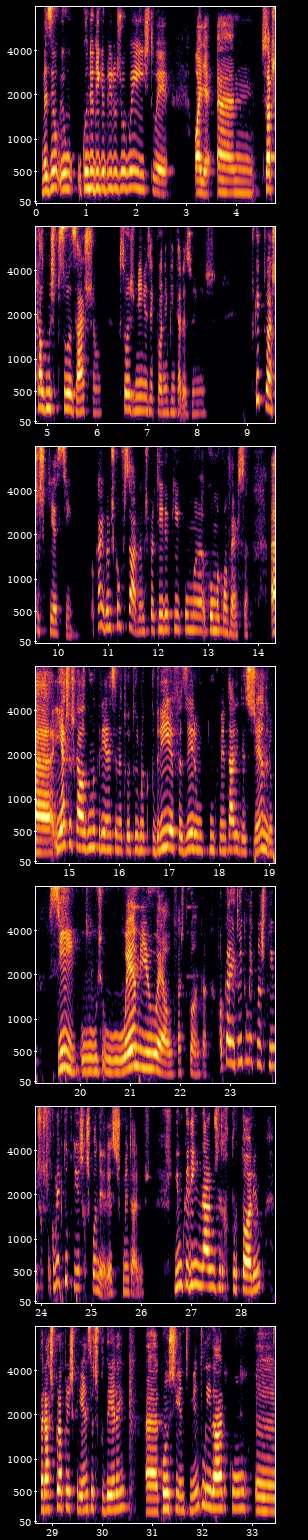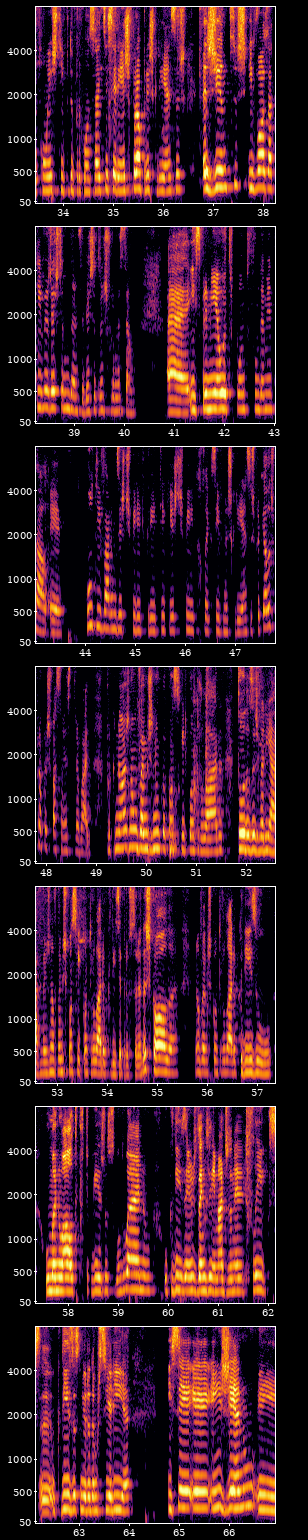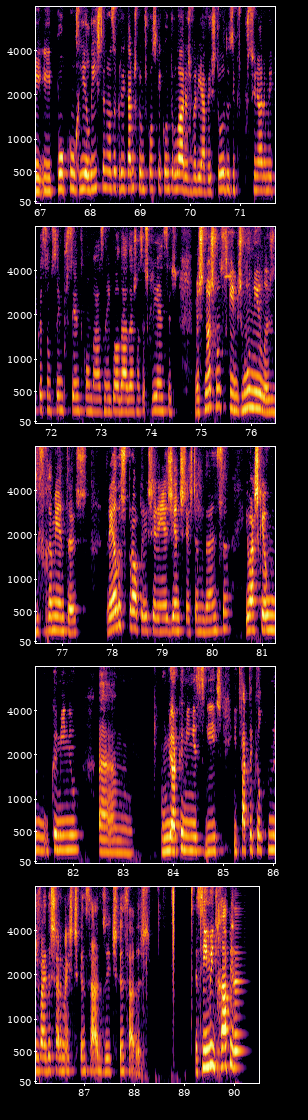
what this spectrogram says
Mas eu, eu, quando eu digo abrir o jogo, é isto: é olha, hum, sabes que algumas pessoas acham que só as meninas é que podem pintar as unhas porquê é que tu achas que é assim? Ok, vamos conversar, vamos partir aqui com uma, com uma conversa. Uh, e achas que há alguma criança na tua turma que poderia fazer um, um comentário desse género? Sim, o, o, M e o L, faz-te conta. Ok, então e como é que nós podíamos como é que tu podias responder a esses comentários? E um bocadinho darmos-lhe repertório para as próprias crianças poderem uh, conscientemente lidar com, uh, com este tipo de preconceitos e serem as próprias crianças agentes e voz ativas desta mudança, desta transformação. Uh, isso para mim é outro ponto fundamental, é cultivarmos este espírito crítico e este espírito reflexivo nas crianças para que elas próprias façam esse trabalho, porque nós não vamos nunca conseguir controlar todas as variáveis, não vamos conseguir controlar o que diz a professora da escola, não vamos controlar o que diz o, o manual de português do segundo ano, o que dizem os desenhos animados da Netflix, uh, o que diz a senhora da mercearia, isso é, é, é ingênuo e, e, pouco realista nós acreditarmos que vamos conseguir controlar as variáveis todas e proporcionar uma educação 100% com base na igualdade às nossas crianças. Mas se nós conseguirmos muni-las de ferramentas para elas próprias serem agentes desta mudança, eu acho que é o, o caminho, um, o melhor caminho a seguir e de facto aquele que nos vai deixar mais descansados e descansadas. Assim, muito rápido,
